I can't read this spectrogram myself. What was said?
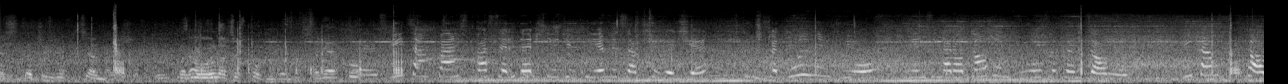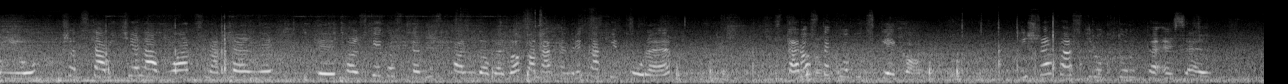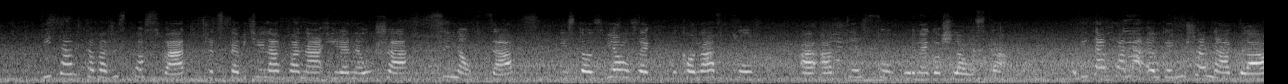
jest oficjalna jeszcze. Ola coś powie. Witam Państwa serdecznie, dziękujemy za przybycie w tym szczególnym dniu, Międzynarodowym Dniu Wypędzonych. Witam w Bytomiu przedstawiciela władz naczelnych y, Polskiego Stronnictwa Ludowego, pana Henryka Kiepurę, starostę Kłobuckiego i szefa struktur PSL. Witam Towarzystwo SWAT, przedstawiciela pana Ireneusza Synowca. Jest to Związek Wykonawców a Artystów Górnego Śląska. Witam pana Eugeniusza Nagla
